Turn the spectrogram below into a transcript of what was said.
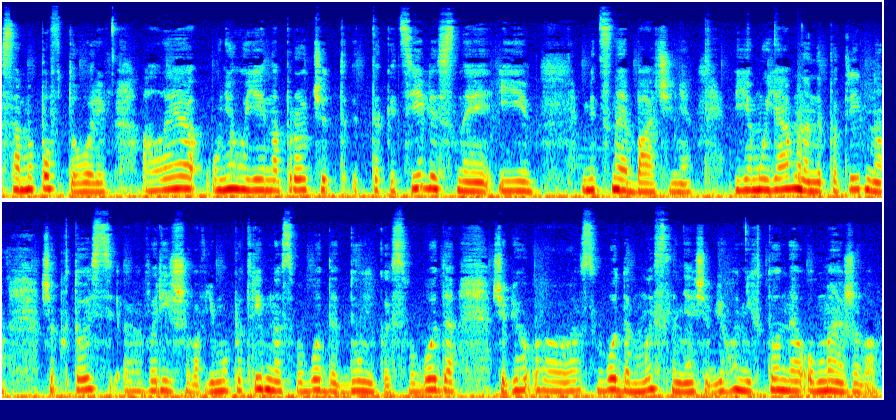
самоповторів, але у нього є напрочуд таке цілісне і міцне бачення. І йому явно не потрібно, щоб хтось е, вирішував. Йому потрібна свобода думки, свобода, щоб його е, свобода мислення, щоб його ніхто не обмежував.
